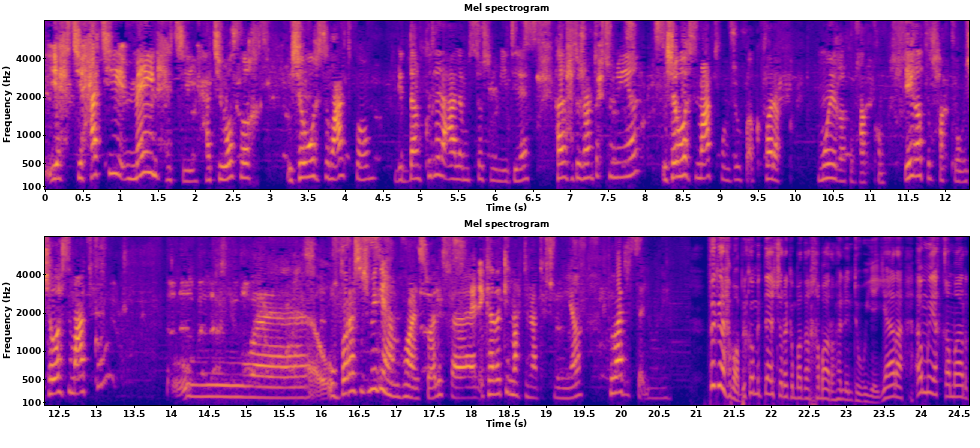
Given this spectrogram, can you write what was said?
يحكي حكي ما ينحكي. حكي وسخ يشوه سمعتكم. قدام كل العالم وال social media. هذا حترجعون تحكون اياه يشوه سمعتكم شوفوا أكو فرق. مو يغلط بحقكم يغلط بحقكم يشوه سمعتكم و... وبرا ال social media هم هواي سوالف فيعني كذا أكيد ما ترجعون تحكون اياه فبعد تسألوني. أحباب بالكومنتات رايكم بهذا الخبر وهل أنتم ويا يارا أم ويا قمر؟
